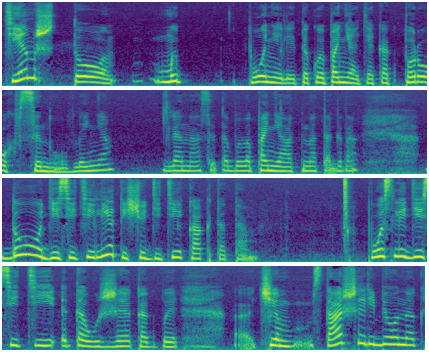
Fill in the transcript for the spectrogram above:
тем, что мы поняли такое понятие, как порог всыновления. Для нас это было понятно тогда. До 10 лет еще детей как-то там. После 10 это уже как бы э, чем старше ребенок,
